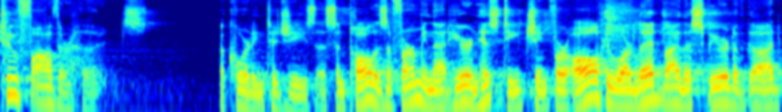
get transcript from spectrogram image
two fatherhoods according to Jesus. And Paul is affirming that here in his teaching for all who are led by the Spirit of God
